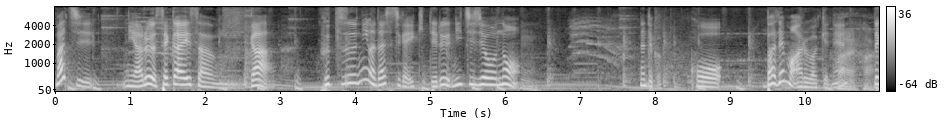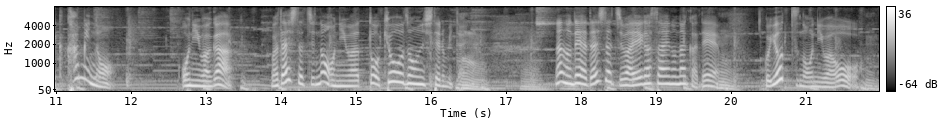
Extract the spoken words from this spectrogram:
街にある世界遺産が普通に私たちが生きてる日常の、なんていうかこう場でもあるわけね。はいはい。で神のお庭が私たちのお庭と共存してるみたいな。なので私たちは映画祭の中で、うん。こう4つのお庭をうん。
